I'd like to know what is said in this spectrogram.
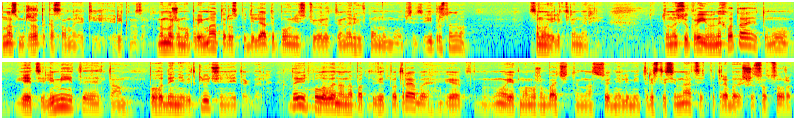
У нас мережа така сама, як і рік назад. Ми можемо приймати, розподіляти повністю електроенергію в повному обсязі. Її просто нема самої електроенергії. Тобто на всю країну не вистачає, тому є ці ліміти, там погодинні відключення і так далі. Дають половину на від потреби. Ну, як ми можемо бачити, у нас сьогодні ліміт 317, потреба 640.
